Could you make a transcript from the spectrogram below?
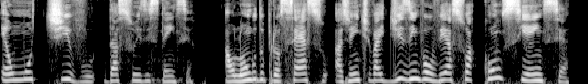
é o motivo da sua existência. Ao longo do processo, a gente vai desenvolver a sua consciência,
